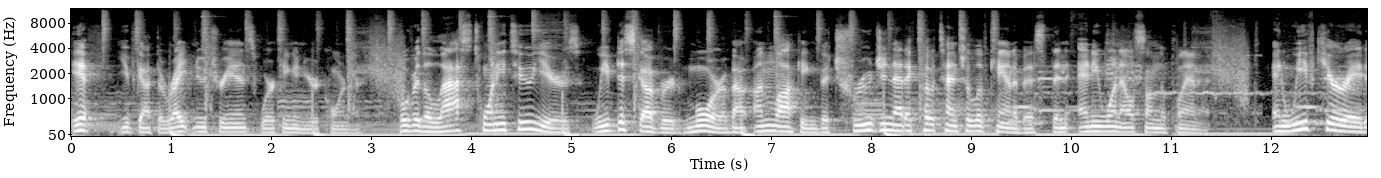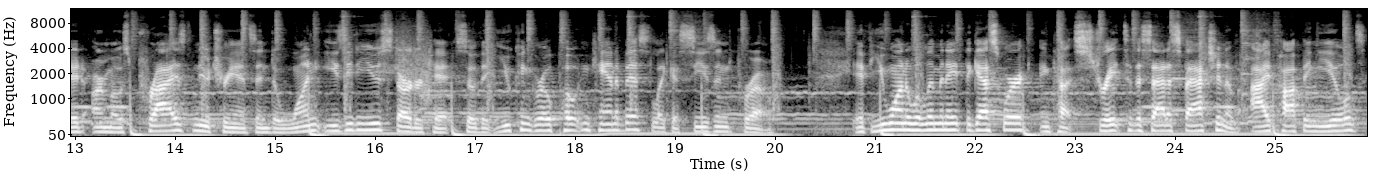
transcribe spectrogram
if you've got the right nutrients working in your corner. Over the last 22 years, we've discovered more about unlocking the true genetic potential of cannabis than anyone else on the planet and we've curated our most prized nutrients into one easy to use starter kit so that you can grow potent cannabis like a seasoned pro. If you want to eliminate the guesswork and cut straight to the satisfaction of eye-popping yields,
